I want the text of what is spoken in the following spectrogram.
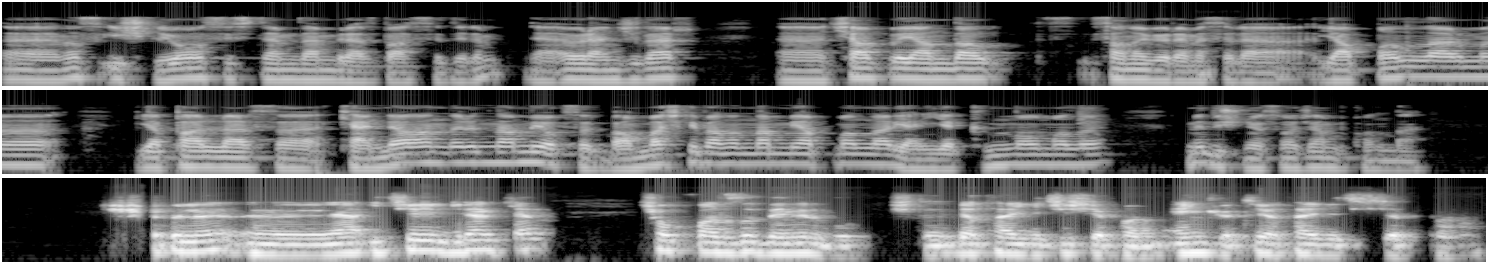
e, nasıl işliyor o sistemden biraz bahsedelim. Yani öğrenciler e, çap ve yandal sana göre mesela yapmalılar mı? Yaparlarsa kendi alanlarından mı yoksa bambaşka bir alandan mı yapmalılar? Yani yakın mı olmalı? Ne düşünüyorsun hocam bu konuda? Şöyle e, ya içeri girerken çok fazla denir bu. İşte yatay geçiş yaparım. En kötü yatay geçiş yaparım.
